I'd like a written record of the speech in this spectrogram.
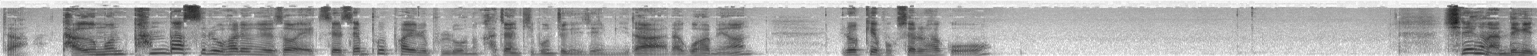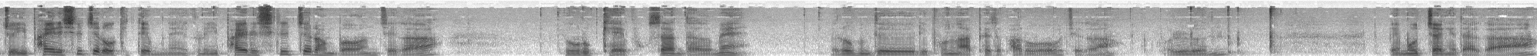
자, 다음은 판다스를 활용해서 엑셀 샘플 파일을 불러오는 가장 기본적인 예제입니다. 라고 하면 이렇게 복사를 하고 실행은 안 되겠죠. 이 파일이 실제로 없기 때문에. 그럼 이 파일을 실제로 한번 제가 이렇게 복사한 다음에 여러분들이 보는 앞에서 바로 제가 얼른 메모장에다가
